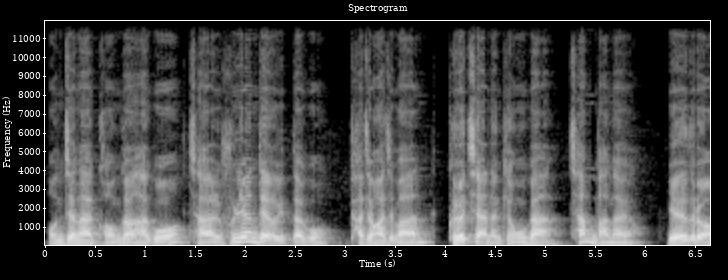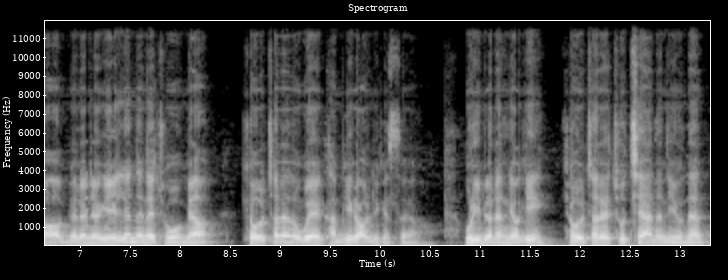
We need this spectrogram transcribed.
언제나 건강하고 잘 훈련되어 있다고 가정하지만 그렇지 않은 경우가 참 많아요. 예를 들어 면역력이 1년 내내 좋으면 겨울철에는 왜 감기가 걸리겠어요? 우리 면역력이 겨울철에 좋지 않은 이유는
